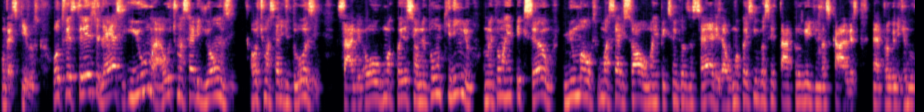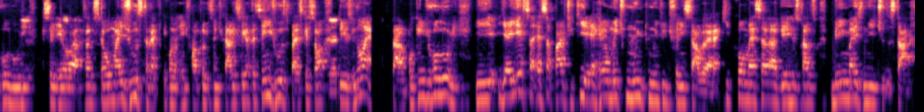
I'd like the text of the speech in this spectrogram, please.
com 10 quilos. Ou tu fez 3 de 10 e uma, a última série de 11, a última série de 12, sabe? Ou alguma coisa assim, aumentou um quilinho, aumentou uma repetição em uma, uma série só, ou uma repetição em todas as séries, alguma coisa assim você está progredindo as cargas, né? Progredindo o volume, que seria a tradução mais justa, né? Porque quando a gente fala progressão de cargas, chega até a ser injusto, parece que é só é. peso, e não é tá? Um pouquinho de volume. E, e aí essa, essa parte aqui é realmente muito, muito diferencial, galera. Aqui começa a ver resultados bem mais nítidos, tá?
